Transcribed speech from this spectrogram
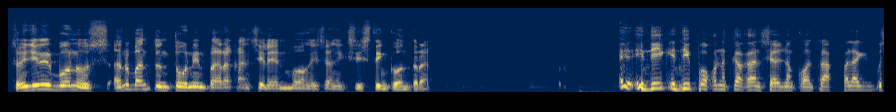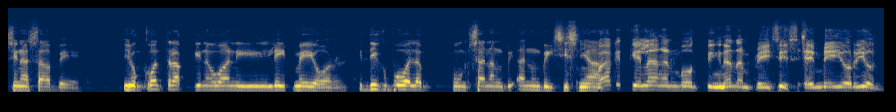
So Engineer Bonus, ano ba ang tuntunin para cancelin mo ang isang existing contract? Eh, hindi hindi po ako nagka-cancel ng contract. Palagi po sinasabi, yung contract ginawa ni late mayor, hindi ko po alam kung saan ang, anong basis niya. Bakit kailangan mo tingnan ang basis? Eh, mayor yun.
